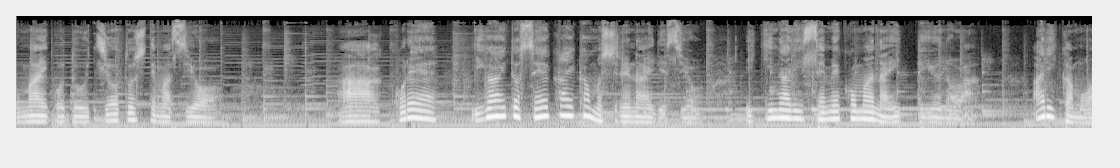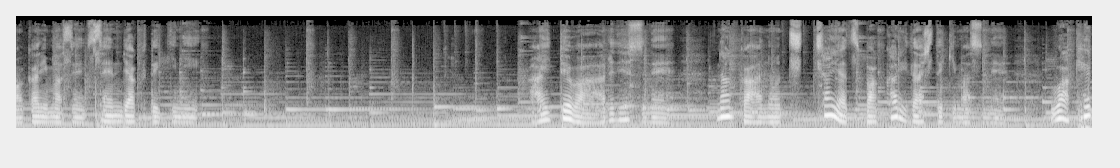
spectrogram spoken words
うまいこと撃ち落としてますよ。ああこれ意外と正解かもしれないですよ。いきなり攻め込まないっていうのはありかも分かりません戦略的に。相手はあれですね。なんかあのちっちゃいやつばっかり出してきますね。うわ結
